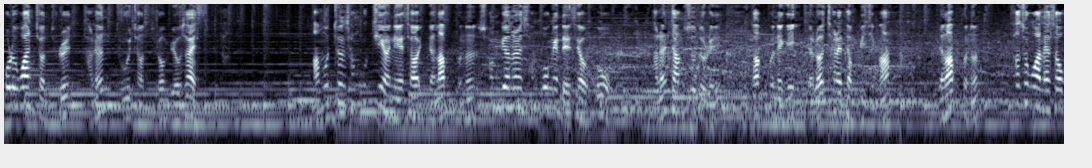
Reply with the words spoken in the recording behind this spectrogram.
호로관 전투를 다른 두 전투로 묘사했습니다. 아무튼 삼국지 연의에서 연합군은 손견을 선봉에 내세우고 다른 장수들이 동탁군에게 여러 차례 덤비지만 연합군은 사수관에서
